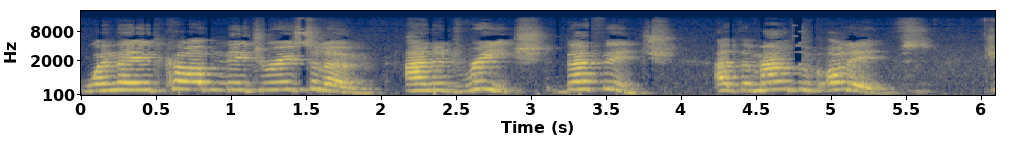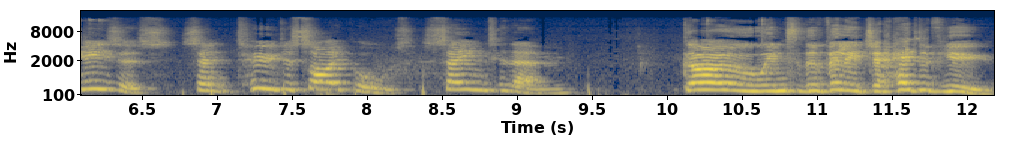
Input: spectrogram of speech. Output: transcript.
When they had come near Jerusalem and had reached Bethphage at the Mount of Olives, Jesus sent two disciples, saying to them, Go into the village ahead of you,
